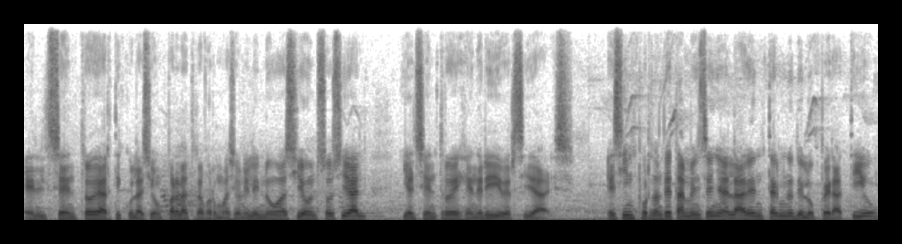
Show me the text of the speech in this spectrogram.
el Centro de Articulación para la Transformación y la Innovación Social y el Centro de Género y Diversidades. Es importante también señalar en términos del operativo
